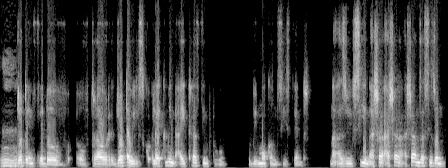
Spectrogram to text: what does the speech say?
Mm. Jota instead of of Traore Jota will score like I mean I trust him to to be more consistent na as we've seen asha asha ashaanza season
